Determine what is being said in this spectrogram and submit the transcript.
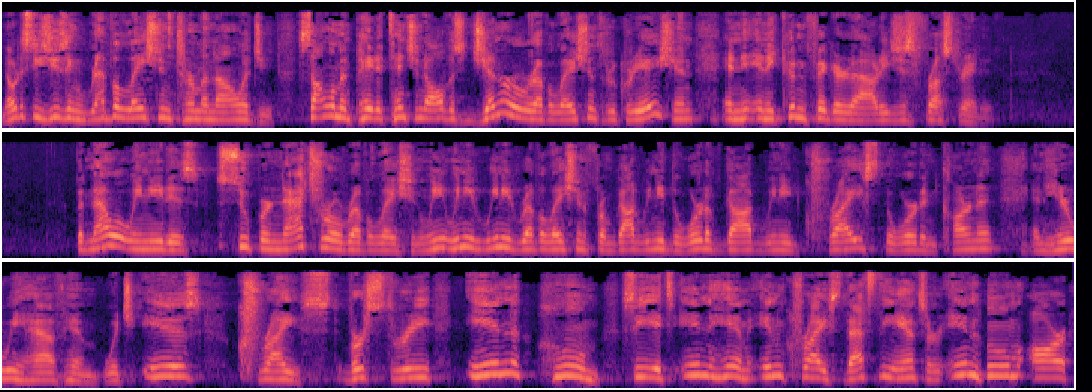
Notice he's using revelation terminology. Solomon paid attention to all this general revelation through creation and, and he couldn't figure it out. He's just frustrated. But now what we need is supernatural revelation. We, we, need, we need revelation from God. We need the Word of God. We need Christ, the Word incarnate. And here we have Him, which is Christ. Verse 3, in whom. See, it's in Him, in Christ. That's the answer. In whom are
